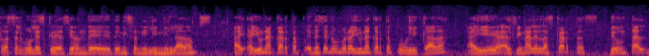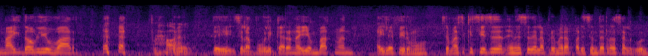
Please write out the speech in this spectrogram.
Ra's al Ghul es creación de Dennis O'Neill y Neil Adams. Hay, hay una carta, en ese número hay una carta publicada, ahí al final en las cartas, de un tal Mike W. Barr. Órale. Sí, se la publicaron ahí en Batman. Ahí le firmó. Se me hace que sí es en ese de la primera aparición de Ra's al Ghul.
